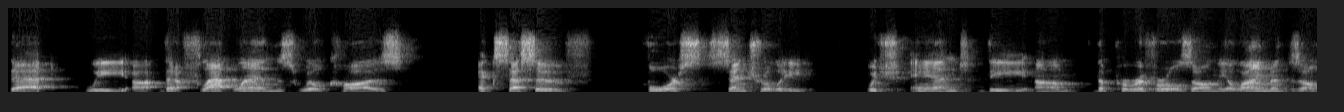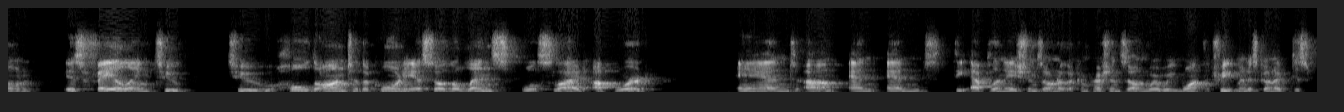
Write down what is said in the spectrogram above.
that we, uh, that a flat lens will cause excessive force centrally, which and the um, the peripheral zone, the alignment zone, is failing to to hold on to the cornea, so the lens will slide upward, and um, and and the applanation zone or the compression zone where we want the treatment is going to dis-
